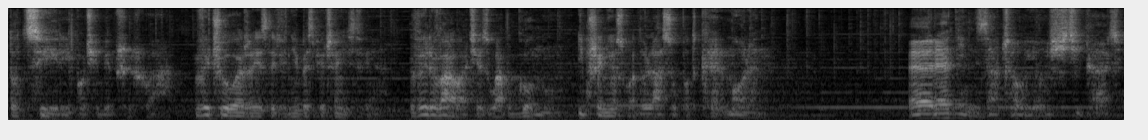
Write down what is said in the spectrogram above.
To Ciri po ciebie przyszła. Wyczuła, że jesteś w niebezpieczeństwie. Wyrwała cię z łap Gonu i przeniosła do lasu pod Kermoren. Eredin zaczął ją ścigać.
